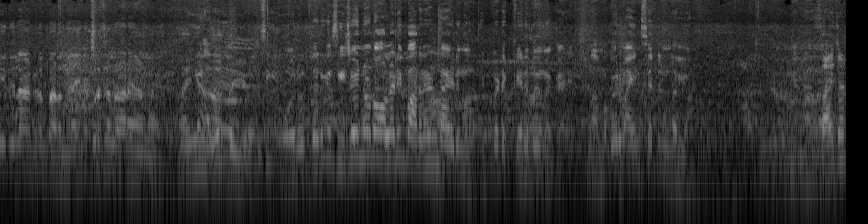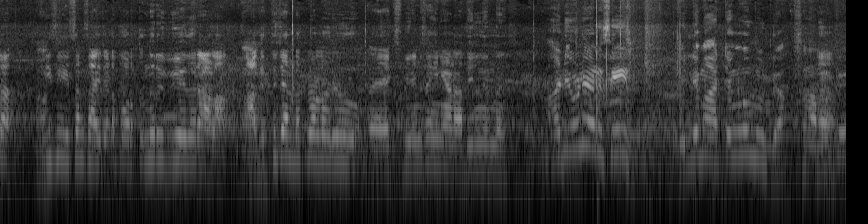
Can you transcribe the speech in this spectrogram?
രീതിയിലായിരുന്നു പറഞ്ഞത്. എന്താ പറയാനുള്ളത്? ഓരോരുത്തർക്ക് സിജോ എന്നോട് ഓൾറെഡി പറഞ്ഞിട്ടുണ്ടായിരുന്നു. ഇപ്പൊ എടുക്കരുത് എന്നൊക്കെ. നമുക്കൊരു മൈൻഡ് സെറ്റ് ഉണ്ടല്ലോ. സായിച്ചേട്ടാ ഈ സീസൺ സായിച്ചേട്ടാ പുറത്തുനിന്ന് റിവ്യൂ ചെയ്ത ഒരാളാ. അകത്ത് ചെന്നപ്പോഴുള്ള ഒരു എക്സ്പീരിയൻസ് എങ്ങനെയാണ് അതിൽ നിന്ന്? അടിപൊളിയാണ് സെയിം വലിയ മാറ്റങ്ങളൊന്നുമില്ല. പക്ഷെ നമുക്ക്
